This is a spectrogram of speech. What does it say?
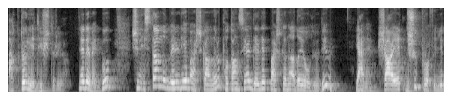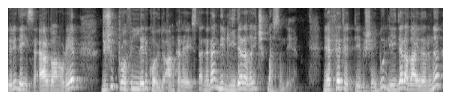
aktör yetiştiriyor. Ne demek bu? Şimdi İstanbul Belediye Başkanları potansiyel devlet başkanı adayı oluyor değil mi? Yani şayet düşük profilli biri değilse Erdoğan oraya düşük profilleri koydu Ankara'ya. Neden? Bir lider adayı çıkmasın diye nefret ettiği bir şey bu. Lider adaylarını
